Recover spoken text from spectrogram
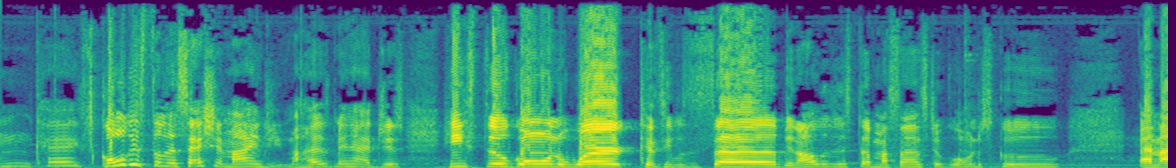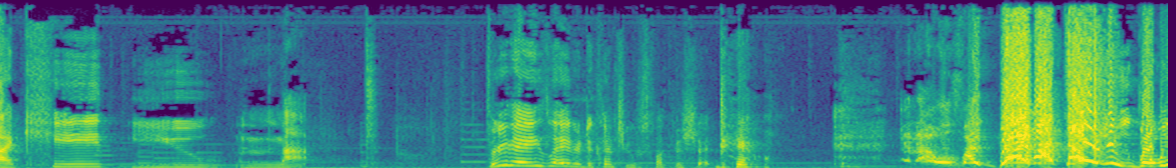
Okay. School is still in session, mind you. My husband had just, he's still going to work because he was a sub and all of this stuff. My son's still going to school. And I kid you not. Three days later, the country was fucking shut down. And I was like, babe, I told you. but we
